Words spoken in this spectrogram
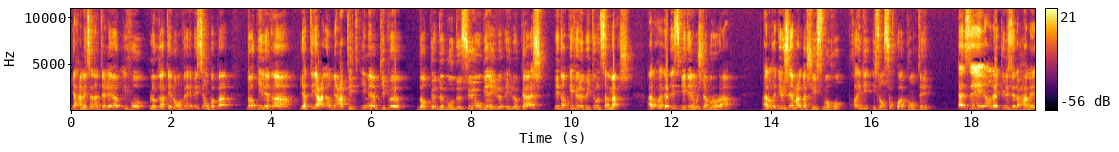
il y a Hames à l'intérieur, il faut le gratter, l'enlever, mais si on ne peut pas, donc il ira, il met un petit peu donc debout dessus, ou bien il le, cache, et donc il fait le bitoul, ça marche. Alors regardez ce qu'il dit le Mishnah Alors il dit Pourquoi il dit ils ont sur quoi compter? Ah, On a utilisé le Hames,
